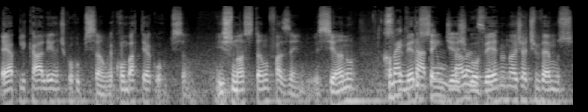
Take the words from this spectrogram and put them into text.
é aplicar a lei anticorrupção, é combater a corrupção. Isso nós estamos fazendo. Esse ano, Como os é primeiros tá? 100 um dias de governo, nós já tivemos,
